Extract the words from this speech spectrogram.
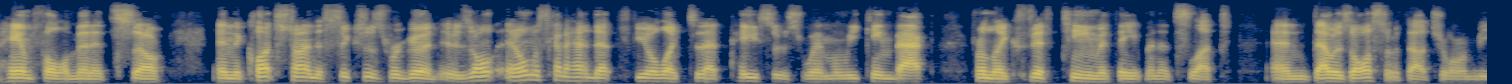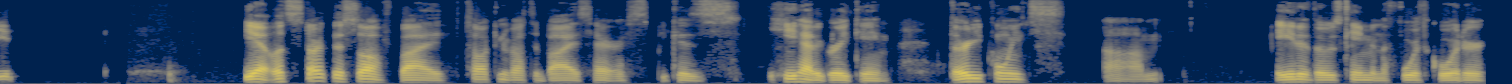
handful of minutes. So. In the clutch time, the Sixers were good. It was it almost kind of had that feel like to that Pacers win when we came back from like 15 with eight minutes left, and that was also without Joel Embiid. Yeah, let's start this off by talking about Tobias Harris because he had a great game. 30 points, um, eight of those came in the fourth quarter,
